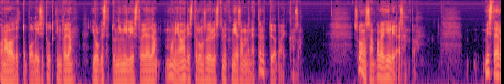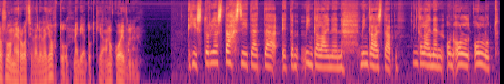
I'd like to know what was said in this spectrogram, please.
On aloitettu poliisitutkintoja, julkistettu nimilistoja ja moni ahdisteluun syyllistynyt mies on menettänyt työpaikkansa. Suomessa on paljon hiljaisempaa. Mistä ero Suomen ja Ruotsin välillä johtuu, mediatutkija Anu Koivunen? Historiasta, siitä, että, että minkälainen, minkälaista, minkälainen on ollut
